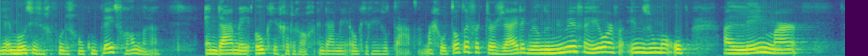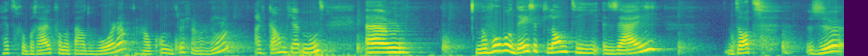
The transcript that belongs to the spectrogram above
je emoties en gevoelens gewoon compleet veranderen. En daarmee ook je gedrag en daarmee ook je resultaten. Maar goed, dat even terzijde. Ik wilde nu even heel erg inzoomen op alleen maar het gebruik van bepaalde woorden. Hou ik ondertussen even kalmpje uit mijn mond. Um, bijvoorbeeld deze klant die zei dat ze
